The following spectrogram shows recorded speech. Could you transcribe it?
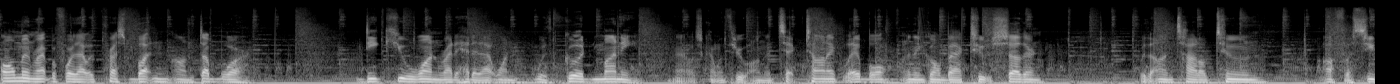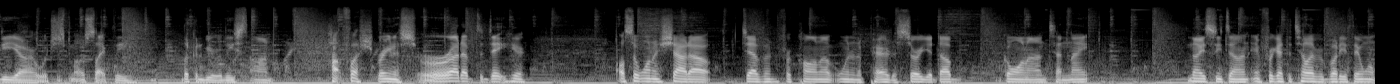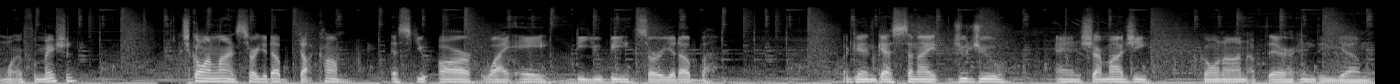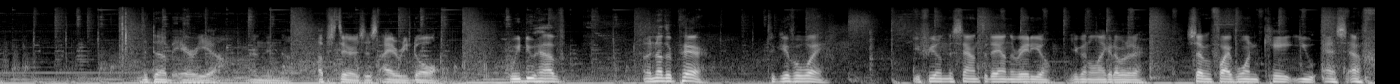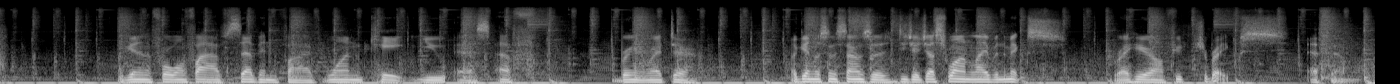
Omen right before that with Press Button on Dub War. DQ1 right ahead of that one with Good Money. That was coming through on the Tectonic label. And then going back to Southern with untitled tune off of CDR, which is most likely looking to be released on Hot Flush, bringing us right up to date here. Also, want to shout out Devin for calling up, winning a pair to Surya Dub going on tonight. Nicely done. And forget to tell everybody if they want more information. Just go online, suryadub.com. S U R Y A D U B, Suryadub. Again, guests tonight, Juju and Sharmaji going on up there in the um, the dub area. And then uh, upstairs is Irie Doll. We do have another pair to give away. You're feeling the sound today on the radio, you're going to like it over there. 751 KUSF. Again in the 415 751 KUSF. Bringing it right there. Again, listen to sounds of DJ Jus Wan live in the mix right here on Future Breaks FM.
